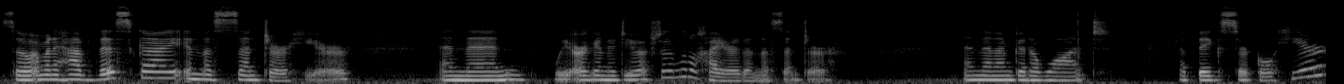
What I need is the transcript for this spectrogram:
So I'm gonna have this guy in the center here. And then we are gonna do actually a little higher than the center. And then I'm gonna want a big circle here.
